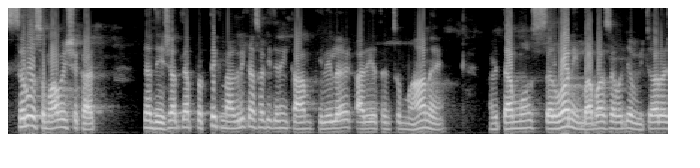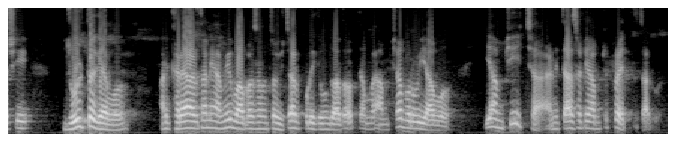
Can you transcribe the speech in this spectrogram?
सर्व समावेशक आहेत. या देशातल्या प्रत्येक नागरिकासाठी त्यांनी काम केलेलं आहे कार्य त्यांचं महान आहे. आणि त्यामुळं सर्वांनी बाबासाहेबांच्या विचाराशी जुळतं घ्यावं. आणि खऱ्या अर्थाने आम्ही बाबासाहेबांचा विचार पुढे घेऊन जात आहोत त्यामुळे आमच्याबरोबर यावं ही आमची इच्छा आहे आणि त्यासाठी आमचे प्रयत्न चालू आहेत.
